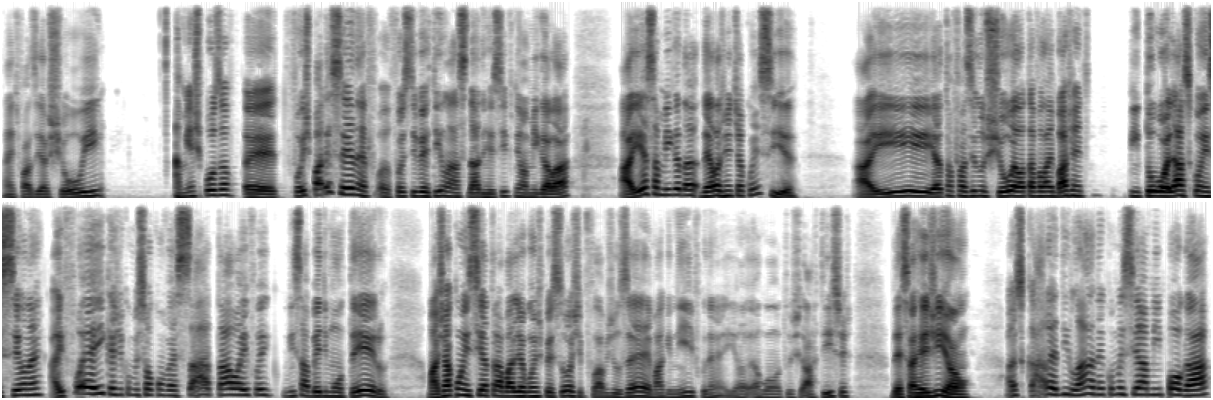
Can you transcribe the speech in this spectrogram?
a gente fazia show e a minha esposa é, foi esparecer, né? Foi se divertir lá na cidade de Recife, tem uma amiga lá. Aí essa amiga da, dela a gente já conhecia. Aí ela tá fazendo show, ela tava lá embaixo, a gente pintou o olhar, se conheceu, né? Aí foi aí que a gente começou a conversar tal. Aí foi vim saber de Monteiro. Mas já conhecia o trabalho de algumas pessoas, tipo Flávio José, Magnífico, né? E alguns outros artistas dessa região. Aí os caras é de lá, né? Comecei a me empolgar.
